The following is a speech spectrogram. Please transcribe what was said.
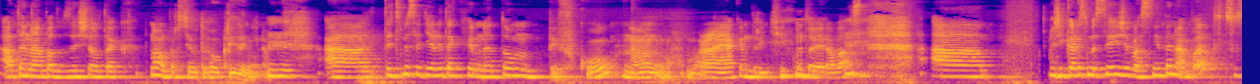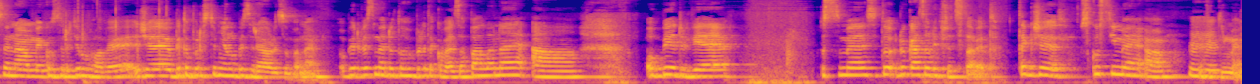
a ten nápad vzešel tak, no prostě u toho uklízení, no. Mm-hmm. A teď jsme seděli tak na tom pivku, no, na nějakém drinčíku, to je na vás. A Říkali jsme si, že vlastně ten nápad, co se nám jako zrodil v hlavě, že by to prostě mělo být zrealizované. Obě dvě jsme do toho byly takové zapálené a obě dvě jsme si to dokázali představit. Takže zkusíme a mm-hmm. vidíme.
